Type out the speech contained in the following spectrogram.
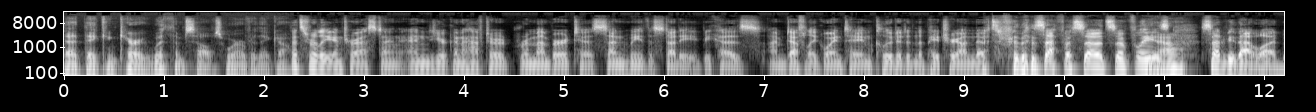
that they can carry with themselves wherever they go. That's really interesting. And you're going to have to remember to send me the study because I'm definitely going to include it in the Patreon notes for this episode. So please Yeah. send me that one.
